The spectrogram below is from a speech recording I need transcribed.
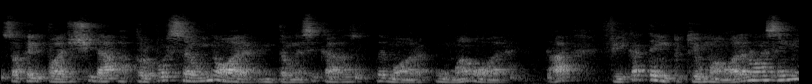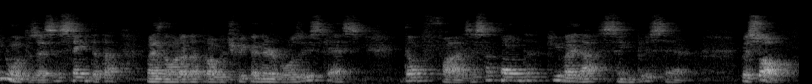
só que ele pode te dar a proporção em hora. Então, nesse caso, demora uma hora. Tá? Fica atento, que uma hora não é 100 minutos, é 60, tá? Mas na hora da prova de fica nervoso e esquece. Então faz essa conta que vai dar sempre certo. Pessoal,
